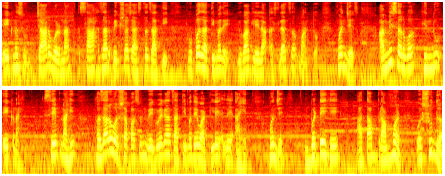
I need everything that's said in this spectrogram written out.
एक नसून चार वर्णात सहा हजारपेक्षा जास्त जाती उपजातीमध्ये विभागलेला असल्याचं मानतो. म्हणजेच आम्ही सर्व हिंदू एक नाही सेफ नाहीत हजारो वर्षापासून वेगवेगळ्या जातीमध्ये वाटलेले आहेत. म्हणजे बटे हे आता ब्राह्मण व शूद्र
